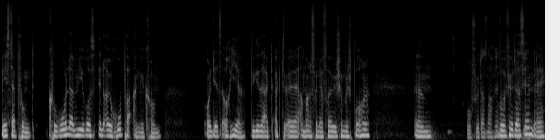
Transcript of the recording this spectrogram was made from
nächster Punkt. Coronavirus in Europa angekommen. Und jetzt auch hier. Wie gesagt, aktuell am Anfang der Folge schon besprochen. Ähm, Wo führt das noch hin? wo führt das hin, ey?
